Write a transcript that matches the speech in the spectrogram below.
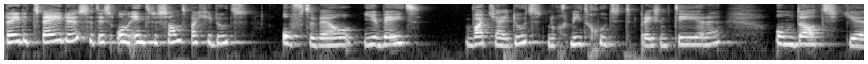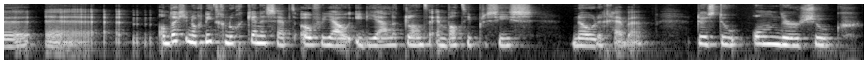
Reden 2 dus, het is oninteressant wat je doet. Oftewel, je weet wat jij doet nog niet goed te presenteren, omdat je, uh, omdat je nog niet genoeg kennis hebt over jouw ideale klanten en wat die precies nodig hebben. Dus doe onderzoek.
